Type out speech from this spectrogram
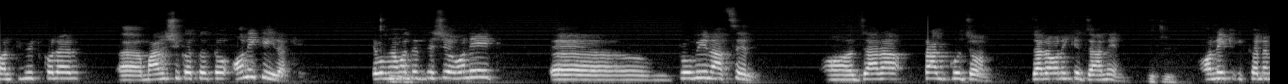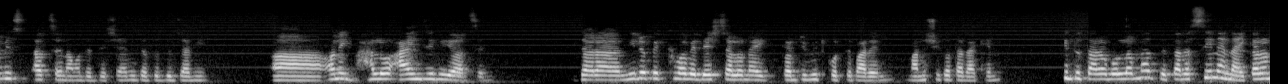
কন্ট্রিবিউট করার মানসিকতা তো অনেকেই রাখে। এবং আমাদের দেশে অনেক প্রবীণ আছেন যারা প্রাজ্ঞজন যারা অনেকে জানেন। অনেক ইকোনমিস্ট আছেন আমাদের দেশে আমি যতদূর জানি। অনেক ভালো আইনজীবীও আছেন। যারা নিরপেক্ষভাবে দেশ চালনায় কন্ট্রিবিউট করতে পারেন মানসিকতা রাখেন। কিন্তু তারা বললাম না যে তারা সিনে নাই কারণ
